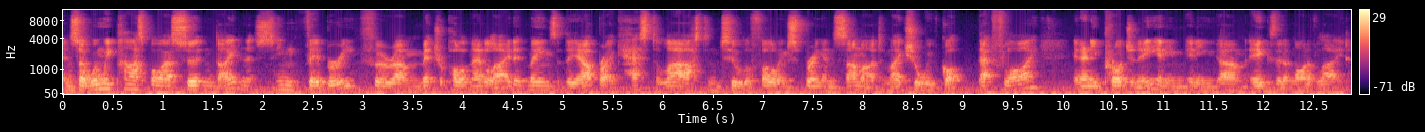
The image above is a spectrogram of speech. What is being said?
And so when we pass by a certain date, and it's in February for um, metropolitan Adelaide, it means that the outbreak has to last until the following spring and summer to make sure we've got that fly and any progeny, any, any um, eggs that it might have laid.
